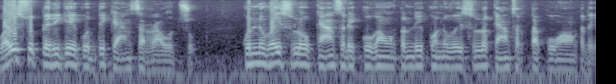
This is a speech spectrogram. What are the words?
వయసు పెరిగే కొద్దీ క్యాన్సర్ రావచ్చు. కొన్ని వయసులో క్యాన్సర్ ఎక్కువగా ఉంటుంది కొన్ని వయసులో క్యాన్సర్ తక్కువగా ఉంటుంది.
